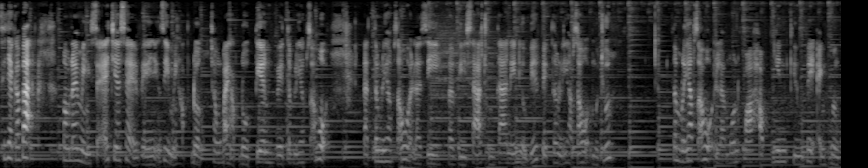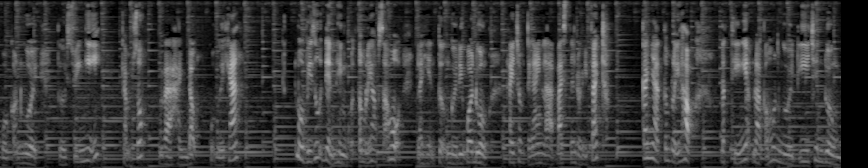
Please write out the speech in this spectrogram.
Xin chào các bạn, hôm nay mình sẽ chia sẻ về những gì mình học được trong bài học đầu tiên về tâm lý học xã hội. Là tâm lý học xã hội là gì và vì sao chúng ta nên hiểu biết về tâm lý học xã hội một chút? Tâm lý học xã hội là môn khoa học nghiên cứu về ảnh hưởng của con người tới suy nghĩ, cảm xúc và hành động của người khác. Một ví dụ điển hình của tâm lý học xã hội là hiện tượng người đi qua đường hay trong tiếng Anh là bystander effect các nhà tâm lý học, đặt thí nghiệm là có một người đi trên đường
